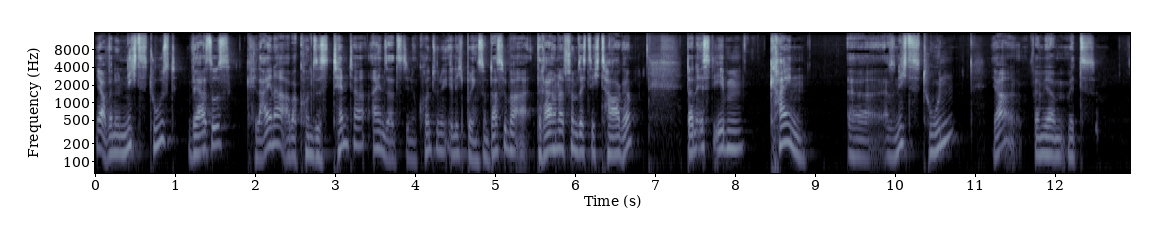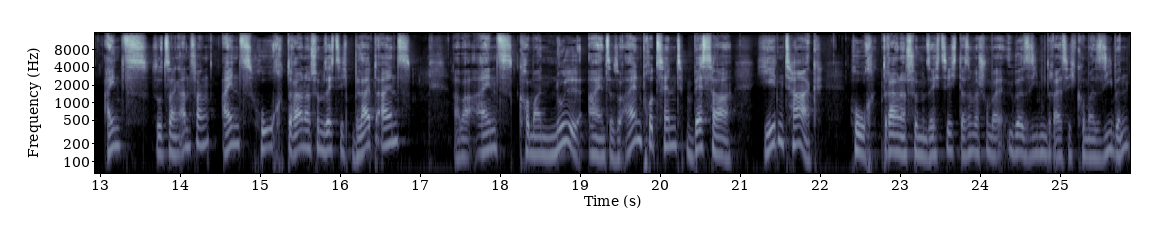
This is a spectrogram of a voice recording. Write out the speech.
Ja, wenn du nichts tust versus kleiner, aber konsistenter Einsatz, den du kontinuierlich bringst und das über 365 Tage, dann ist eben kein, äh, also nichts tun, ja, wenn wir mit 1 sozusagen anfangen. 1 hoch 365 bleibt 1, aber 1,01, also 1% besser jeden Tag hoch 365, da sind wir schon bei über 37,7.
